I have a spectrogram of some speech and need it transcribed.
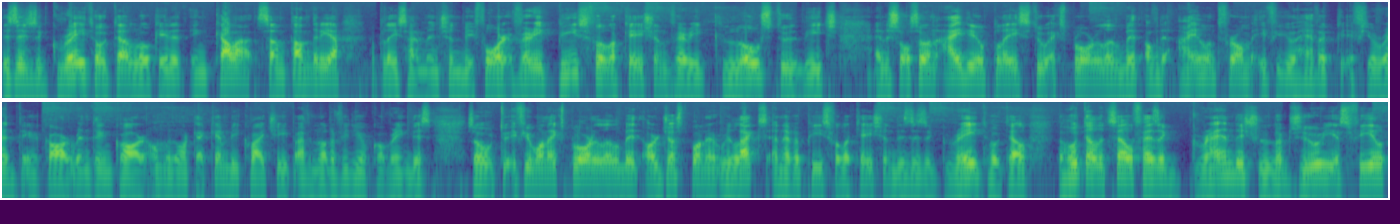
This is a great hotel located in Cala Santandria, a place I mentioned before, very peaceful location, very close to the beach beach. And it's also an ideal place to explore a little bit of the island from. If you have a if you're renting a car renting a car on Menorca can be quite cheap. I have another video covering this. So to, if you want to explore a little bit or just want to relax and have a peaceful location this is a great hotel. The hotel itself has a grandish luxurious feel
